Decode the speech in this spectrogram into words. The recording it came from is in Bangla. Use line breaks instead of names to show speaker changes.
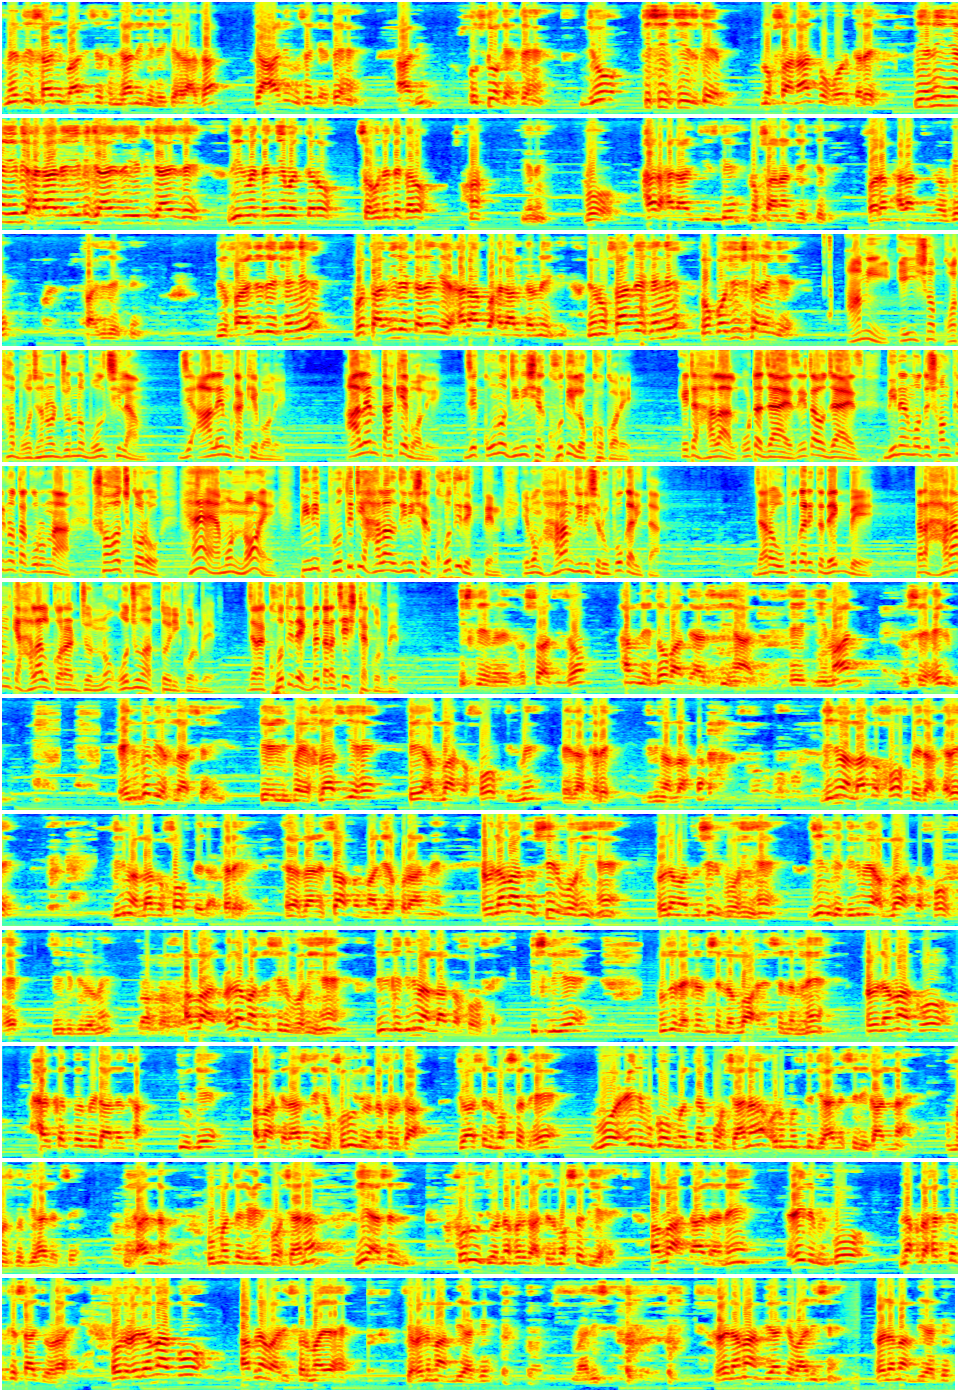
میں تو اس ساری بات اسے سمجھانے کے لیے کہہ رہا تھا کہ عالم اسے کہتے ہیں، عالم اس کو کہتے ہیں جو کسی چیز کے نقصانات کو غور کرے۔ یعنی یہ بھی حلال ہے، یہ بھی جائز ہے، یہ بھی جائز ہے۔ دین میں تنگی مت کرو، سہولتیں کرو۔ ہاں یہ نہیں۔ وہ ہر حلال چیز کے نقصانات دیکھتے تھے۔ اور ہم حرام چیزوں کے فائدے دیکھتے ہیں۔ جو فائدے دیکھیں گے، وہ تعویلیں کریں گے حرام کو حلال کرنے کی۔ جو نقصان دیکھیں گے تو کوشش کریں گے۔
আমি এই সব কথা বোঝানোর জন্য বলছিলাম যে আলেম কাকে বলে আলেম তাকে বলে যে কোনো জিনিসের ক্ষতি লক্ষ্য করে এটা হালাল ওটা জায়েজ এটাও জায়েজ দিনের মধ্যে সংকীর্ণতা করো না সহজ করো হ্যাঁ এমন নয় তিনি প্রতিটি হালাল জিনিসের ক্ষতি দেখতেন এবং হারাম জিনিসের উপকারিতা যারা উপকারিতা দেখবে তারা হারামকে হালাল করার জন্য অজুহাত তৈরি করবে যারা ক্ষতি দেখবে তারা চেষ্টা করবে
इसलिए मेरे दोस्तों अजीजों हमने दो बातें अर्ज की हैं आज एक ईमान दूसरे इल्म علم کا بھی اخلاص چاہیے۔ کہ علم کا اخلاص یہ ہے کہ اللہ کا خوف دل میں پیدا کرے۔ دل میں اللہ کا دل میں اللہ کا خوف پیدا کرے۔ دل میں اللہ کا خوف پیدا کرے۔ اللہ نے صاف فرما دیا قرآن میں۔ علماء تو صرف وہی ہیں۔ علماء تو صرف وہی ہیں۔ جن کے دل میں اللہ کا خوف ہے۔ جن کے دلوں میں اللہ، علماء تو صرف وہی ہیں۔ جن کے دل میں اللہ کا خوف ہے۔ اس لیے حضور اکرم صلی اللہ علیہ وسلم نے علماء کو حرکت پر بھی ڈالا تھا۔ کیونکہ اللہ کے راستے کے خروج اور نفر کا جو اصل مقصد ہے، وہ علم کو امت تک پہنچانا اور امت کو جہالت سے نکالنا ہے۔ امت کو جہالت سے نکالنا، امت تک علم پہنچانا، یہ اصل خروج اور نفر کا اصل مقصد یہ ہے۔ اللہ تعالیٰ نے علم کو نقل و حرکت کے ساتھ جوڑا ہے اور علماء کو اپنا وارث فرمایا ہے۔ کہ علماء انبیاء کے وارث ہیں۔ علماء انبیاء کے وارث ہیں۔ علماء انبیاء کے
